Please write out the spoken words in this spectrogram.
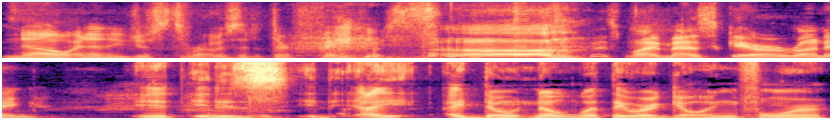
no. And then he just throws it at their face. Oh, is my mascara running? It it is. It, I I don't know what they were going for.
